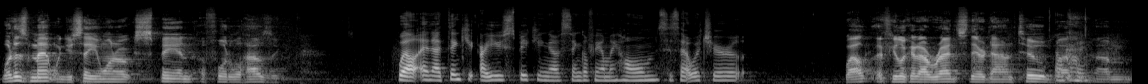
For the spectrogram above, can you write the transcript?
what is meant when you say you want to expand affordable housing? Well, and I think, you- are you speaking of single-family homes? Is that what you're, Well, if you look at our rents, they're down too, but Okay. um,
